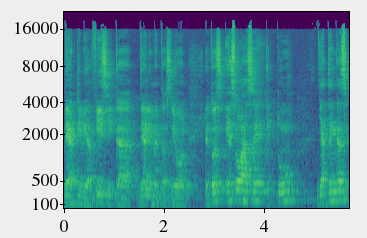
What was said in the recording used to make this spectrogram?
de actividad física, de alimentación. Entonces eso hace que tú ya tengas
